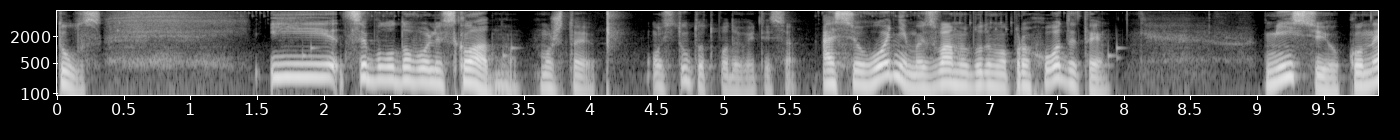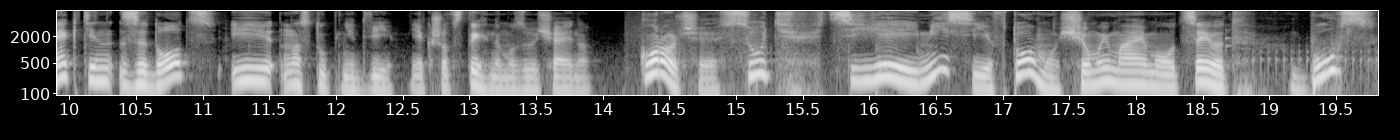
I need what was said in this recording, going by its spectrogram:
Tools. І це було доволі складно. Можете ось тут от подивитися. А сьогодні ми з вами будемо проходити місію Connecting the Dots і наступні дві, якщо встигнемо, звичайно. Коротше, суть цієї місії в тому, що ми маємо оцей от бус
